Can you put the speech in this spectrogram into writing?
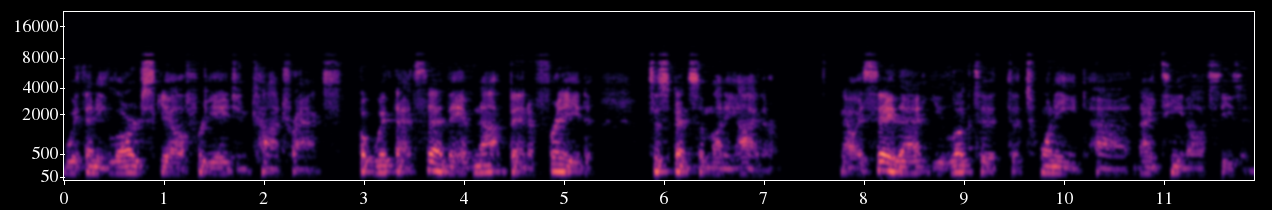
with any large scale free agent contracts. But with that said, they have not been afraid to spend some money either. Now, I say that you look to the 2019 offseason,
